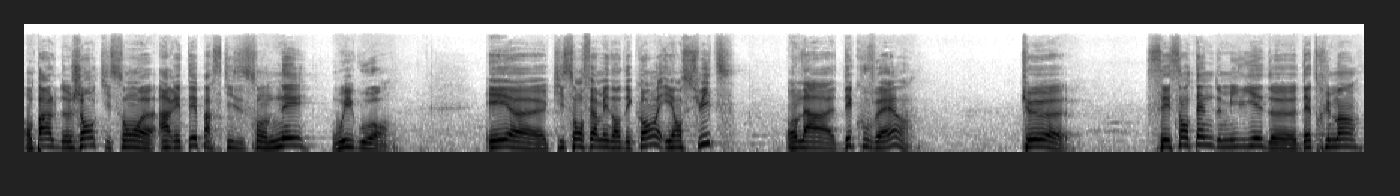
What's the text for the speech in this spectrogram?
On parle de gens qui sont euh, arrêtés parce qu'ils sont nés Ouïghours et euh, qui sont enfermés dans des camps. Et ensuite, on a découvert que ces centaines de milliers d'êtres humains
